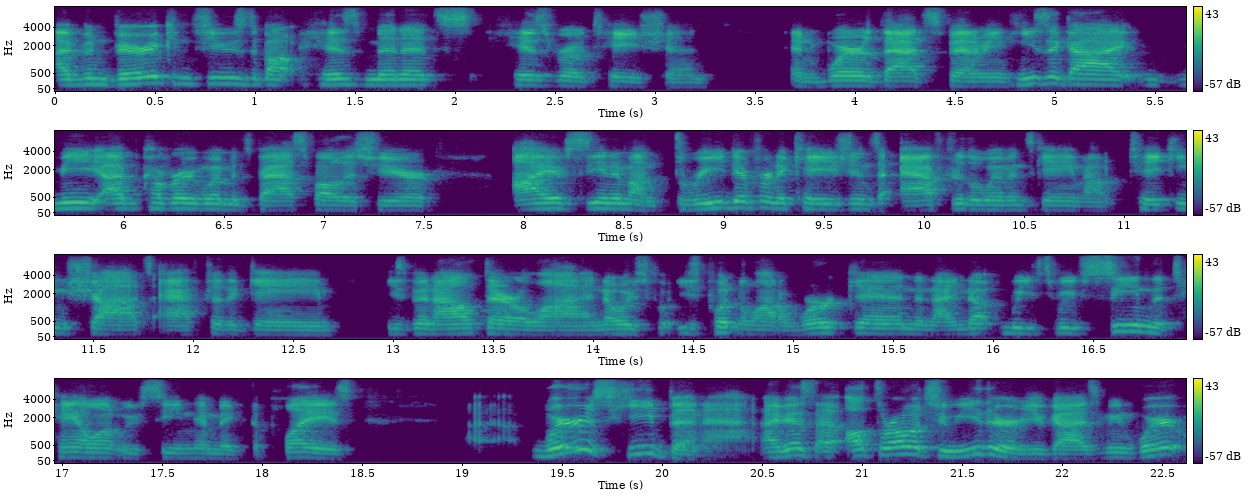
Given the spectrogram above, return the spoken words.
I've been very confused about his minutes, his rotation, and where that's been. I mean, he's a guy. Me, I'm covering women's basketball this year. I have seen him on three different occasions after the women's game, out taking shots after the game. He's been out there a lot. I know he's he's putting a lot of work in, and I know we, we've seen the talent. We've seen him make the plays where has he been at? I guess I'll throw it to either of you guys. I mean, where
